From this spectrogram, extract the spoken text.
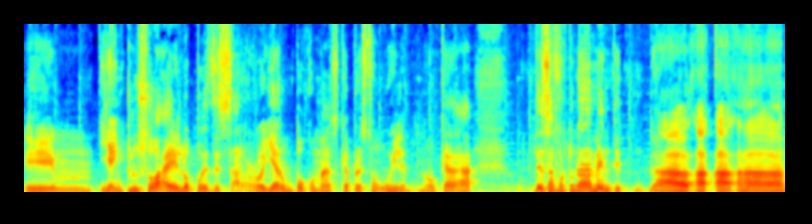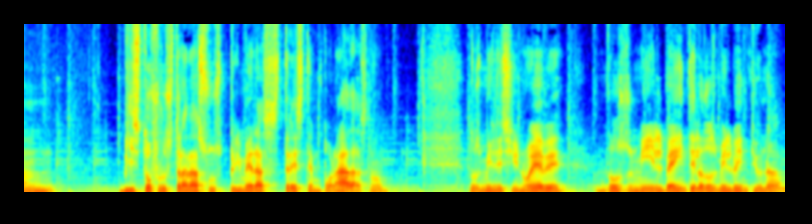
Eh, y incluso a él lo puedes desarrollar un poco más que a Preston Williams, ¿no? Que desafortunadamente ha, mm, visto frustradas sus primeras tres temporadas, ¿no? 2019, 2020 y la 2021.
